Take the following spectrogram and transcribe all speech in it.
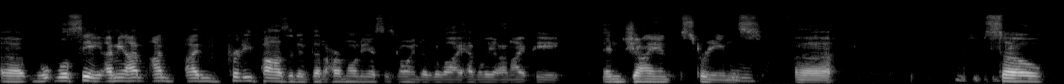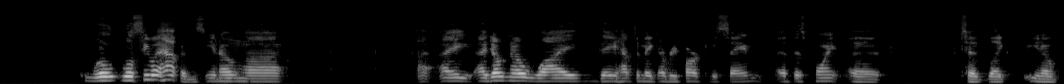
uh, we'll, see. I mean, I'm I'm I'm pretty positive that Harmonious is going to rely heavily on IP and giant screens. Uh, so we'll we'll see what happens. You know, Mm. uh, I- I don't know why they have to make every park the same at this point. Uh, to like you know,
